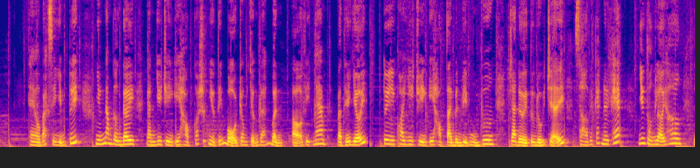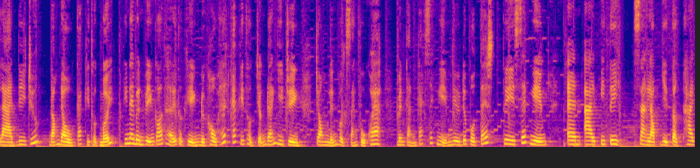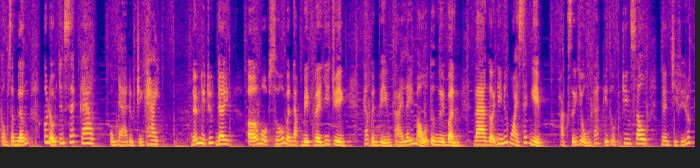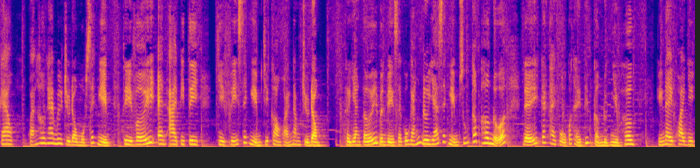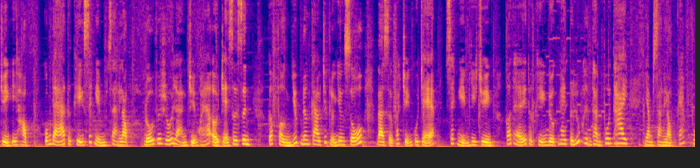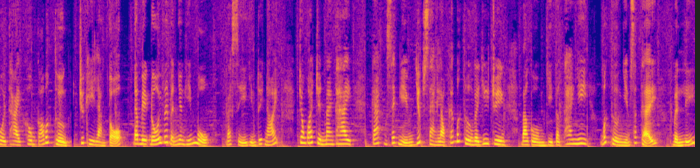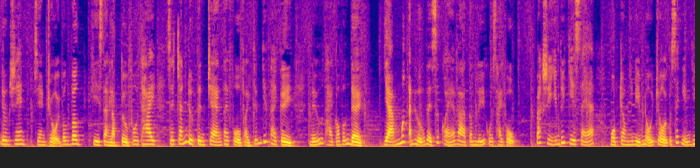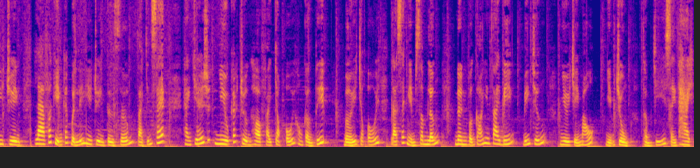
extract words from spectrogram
Theo bác sĩ Diễm Tuyết, những năm gần đây, ngành di truyền y học có rất nhiều tiến bộ trong chẩn đoán bệnh ở Việt Nam và thế giới. Tuy khoa di truyền y học tại Bệnh viện Hùng Vương ra đời tương đối trễ so với các nơi khác, nhưng thuận lợi hơn là đi trước đón đầu các kỹ thuật mới. Hiện nay bệnh viện có thể thực hiện được hầu hết các kỹ thuật chẩn đoán di truyền trong lĩnh vực sản phụ khoa. Bên cạnh các xét nghiệm như double test thì xét nghiệm NIPT, sàng lọc dị tật thai không xâm lấn, có độ chính xác cao cũng đã được triển khai. Nếu như trước đây, ở một số bệnh đặc biệt về di truyền, các bệnh viện phải lấy mẫu từ người bệnh và gửi đi nước ngoài xét nghiệm hoặc sử dụng các kỹ thuật chuyên sâu nên chi phí rất cao, khoảng hơn 20 triệu đồng một xét nghiệm, thì với NIPT, chi phí xét nghiệm chỉ còn khoảng 5 triệu đồng. Thời gian tới, bệnh viện sẽ cố gắng đưa giá xét nghiệm xuống thấp hơn nữa để các thai phụ có thể tiếp cận được nhiều hơn. Hiện nay, khoa di truyền y học cũng đã thực hiện xét nghiệm sàng lọc đối với rối loạn chuyển hóa ở trẻ sơ sinh, góp phần giúp nâng cao chất lượng dân số và sự phát triển của trẻ. Xét nghiệm di truyền có thể thực hiện được ngay từ lúc hình thành phôi thai nhằm sàng lọc các phôi thai không có bất thường trước khi làm tổ. Đặc biệt đối với bệnh nhân hiếm muộn, bác sĩ Diễm Tuyết nói, trong quá trình mang thai, các xét nghiệm giúp sàng lọc các bất thường về di truyền bao gồm dị tật thai nhi, bất thường nhiễm sắc thể, bệnh lý đơn gen, gen trội vân vân. Khi sàng lọc từ phôi thai sẽ tránh được tình trạng thai phụ phải chấm dứt thai kỳ nếu thai có vấn đề, giảm mức ảnh hưởng về sức khỏe và tâm lý của thai phụ. Bác sĩ Diễm Tuyết chia sẻ, một trong những điểm nổi trội của xét nghiệm di truyền là phát hiện các bệnh lý di truyền từ sớm và chính xác, hạn chế rất nhiều các trường hợp phải chọc ối không cần thiết. Bởi chọc ối là xét nghiệm xâm lấn nên vẫn có những tai biến, biến chứng như chảy máu, nhiễm trùng, thậm chí sảy thai.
